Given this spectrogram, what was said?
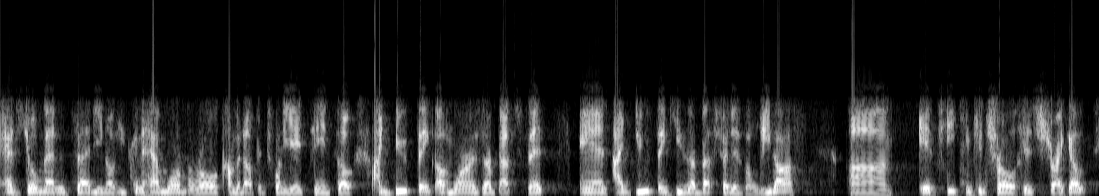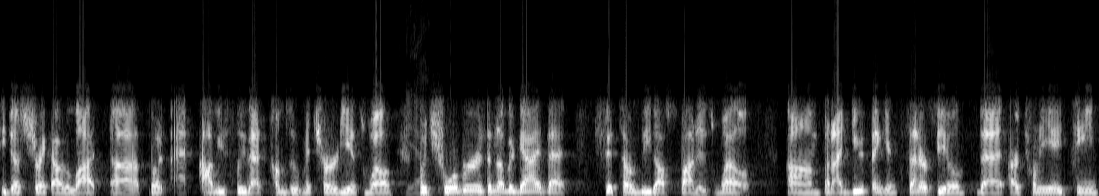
as Joe Maddon said, you know he's going to have more of a role coming up in 2018. So I do think Almora is our best fit, and I do think he's our best fit as a leadoff. Um, if he can control his strikeouts, he does strike out a lot. Uh, but obviously that comes with maturity as well. Yeah. But Schwarber is another guy that fits our leadoff spot as well. Um, but I do think in center field that our 2018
